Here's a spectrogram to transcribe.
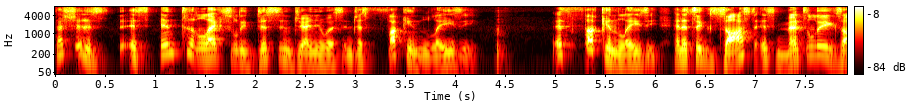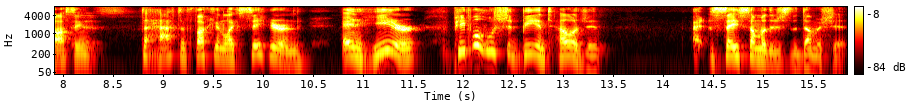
that shit is it's intellectually disingenuous and just fucking lazy. It's fucking lazy. And it's exhausting. It's mentally exhausting It's- to have to fucking like sit here and and hear people who should be intelligent uh, say some of the, just the dumbest shit.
